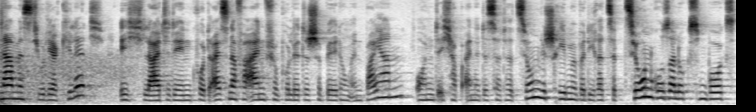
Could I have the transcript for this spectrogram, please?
Mein Name ist Julia Killet. Ich leite den Kurt-Eisner-Verein für politische Bildung in Bayern und ich habe eine Dissertation geschrieben über die Rezeption Rosa Luxemburgs,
